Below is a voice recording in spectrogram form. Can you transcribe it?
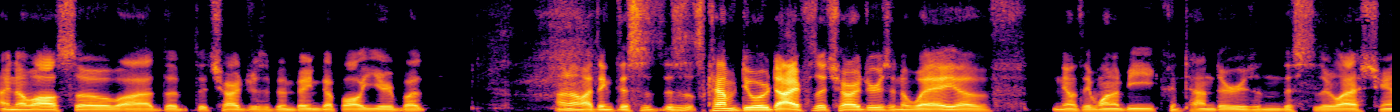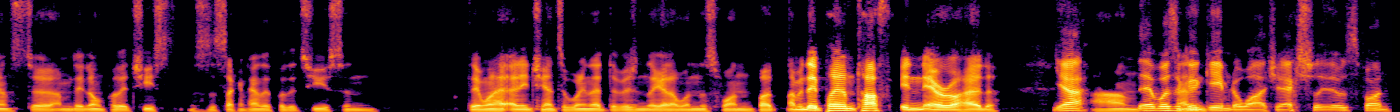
I know also uh, the the Chargers have been banged up all year, but I don't know. I think this is this is kind of do or die for the Chargers in a way of you know they want to be contenders and this is their last chance to. I mean, they don't play the Chiefs. This is the second time they play the Chiefs, and they want any chance of winning that division. They gotta win this one. But I mean, they played them tough in Arrowhead. yeah. Um, That was a good game to watch. Actually, it was fun.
